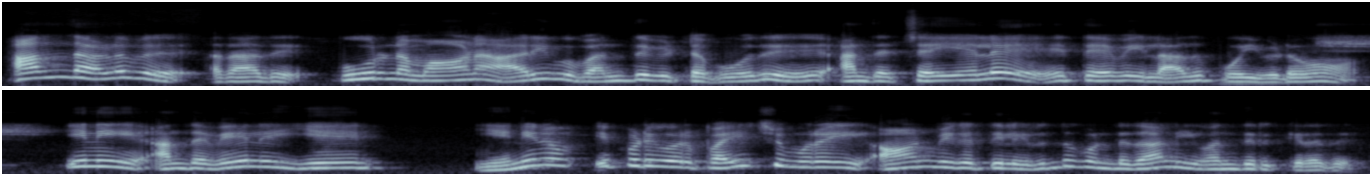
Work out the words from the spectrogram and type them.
அந்த அளவு அதாவது பூர்ணமான அறிவு வந்து விட்ட போது அந்த செயலே தேவையில்லாது போய்விடும். இனி அந்த வேலை ஏன்? எனினும் இப்படி ஒரு பயிற்சி முறை ஆன்மீகத்தில் இருந்து கொண்டுதான் வந்திருக்கிறது.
